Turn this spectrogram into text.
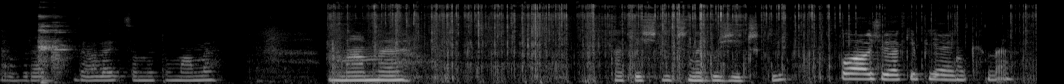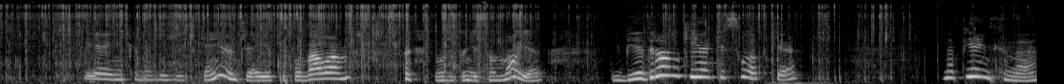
Dobra, dalej co my tu mamy? Mamy takie śliczne guziczki. Boziu, jakie piękne. Piękne guziczki. Ja nie wiem, czy ja je kupowałam. Może to nie są moje. I biedronki, jakie słodkie. No piękne.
